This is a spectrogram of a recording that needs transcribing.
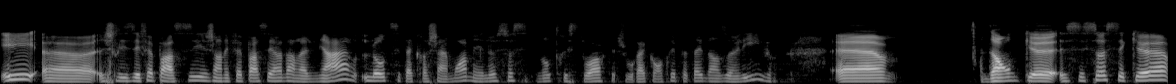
Et euh, je les ai fait passer, j'en ai fait passer un dans la lumière, l'autre s'est accroché à moi, mais là, ça, c'est une autre histoire que je vous raconterai peut-être dans un livre. Euh, donc, c'est ça, c'est que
